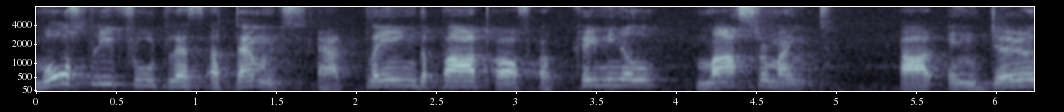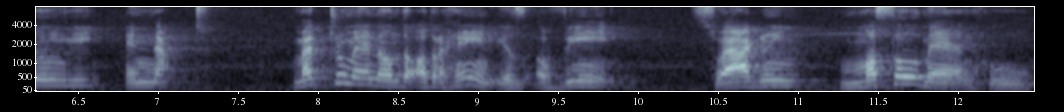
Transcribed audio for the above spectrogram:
mostly fruitless attempts at playing the part of a criminal mastermind are endearingly inept. Metro Man, on the other hand, is a vain, swaggering muscle man who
